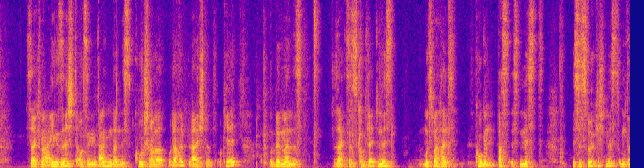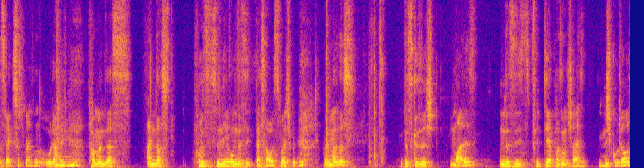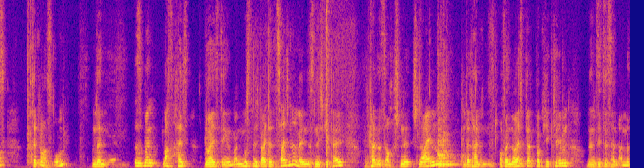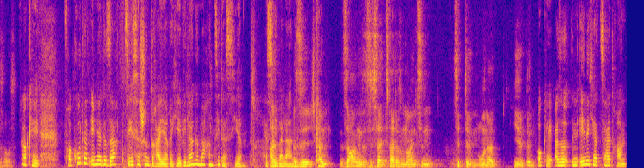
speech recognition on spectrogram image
sag ich mal, ein Gesicht aus den Gedanken, dann ist Kugelschreiber oder halt Bleistift okay. Und wenn man das sagt, das ist komplett Mist, muss man halt gucken, was ist Mist? Ist es wirklich Mist, um das wegzuschmeißen oder halt mhm. kann man das anders positionieren und das sieht besser aus? Zum Beispiel, wenn man das, das Gesicht mal ist und das sieht für der Person scheiße nicht gut aus, dreht man es um und dann, also man macht halt neues Ding. Man muss nicht weiter zeichnen, wenn es nicht gefällt. Man kann das auch schneiden und dann halt auf ein neues Blatt Papier kleben und dann sieht es halt anders aus. Okay. Frau Kurt hat eben ja gesagt, sie ist ja schon drei Jahre hier. Wie lange machen Sie das hier, Herr Srivalan? Also ich kann sagen, dass ich seit 2019 siebten Monat hier bin. Okay, also ein ähnlicher Zeitraum.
